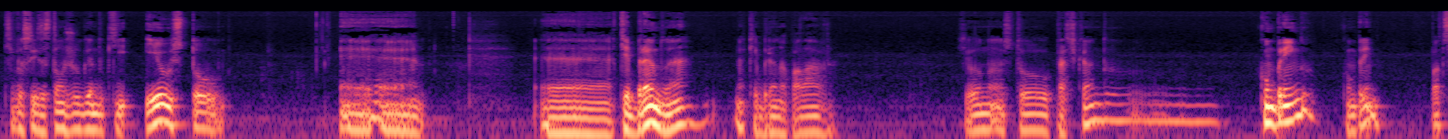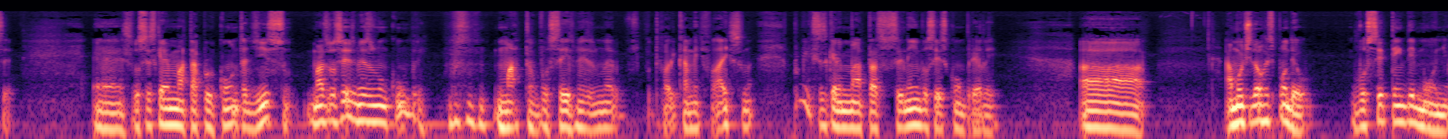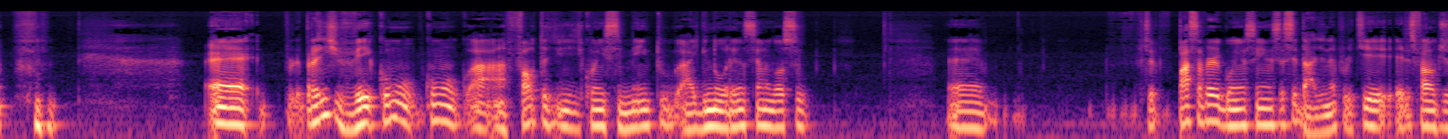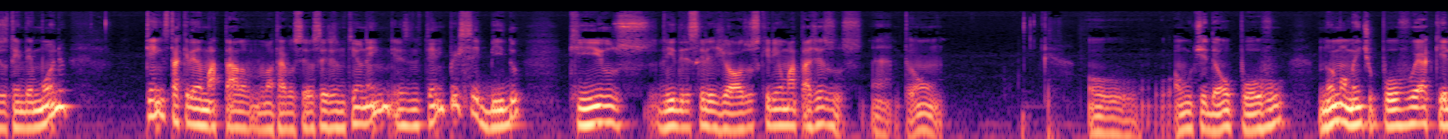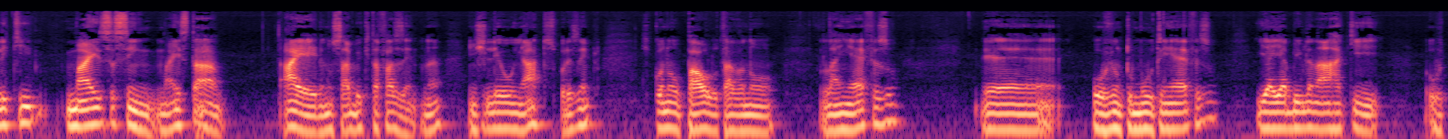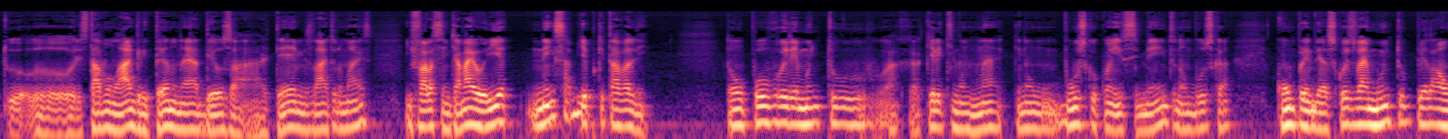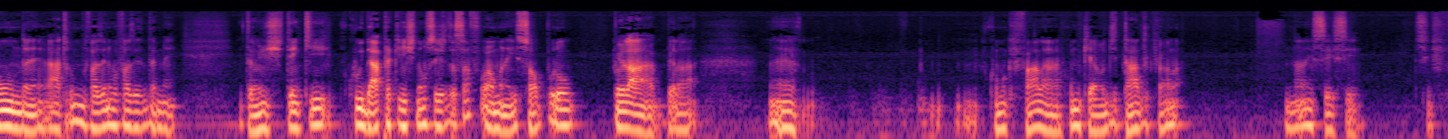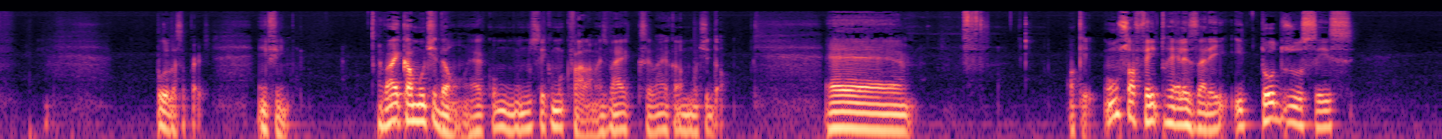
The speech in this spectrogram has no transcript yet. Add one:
que vocês estão julgando que eu estou é, é, quebrando, né? Não é quebrando a palavra. Que eu não estou praticando. Cumprindo. Cumprindo? Pode ser. É, se vocês querem me matar por conta disso, mas vocês mesmos não cumprem. Matam vocês mesmos, né? Teoricamente falar isso, né? Por que vocês querem me matar se nem vocês cumprem a lei? Ah, a multidão respondeu: Você tem demônio. é, para a gente ver como, como a, a, falta de conhecimento, a ignorância é um negócio. É, você passa vergonha sem necessidade, né? Porque eles falam que Jesus tem demônio. Quem está querendo matá-lo, matar você? Seja, eles não tinham nem, eles não tinham nem percebido que os líderes religiosos queriam matar Jesus. Né? Então, o, a multidão, o povo, normalmente o povo é aquele que mais assim, mais está aéreo, não sabe o que está fazendo. Né? A gente leu em Atos, por exemplo, que quando o Paulo estava lá em Éfeso, é, houve um tumulto em Éfeso, e aí a Bíblia narra que o, o, eles estavam lá gritando né, a deusa Artemis lá e tudo mais, e fala assim que a maioria nem sabia porque estava ali. Então o povo ele é muito aquele que não, né, que não busca o conhecimento, não busca compreender as coisas, vai muito pela onda, né? Ah, todo mundo fazendo, eu vou fazer também. Então a gente tem que cuidar para que a gente não seja dessa forma, né? E só por pela pela né? Como que fala, como que é o ditado que fala? Não sei se, se pula essa parte. Enfim, vai com a multidão. É como não sei como que fala, mas vai você vai com a multidão. É, ok, um só feito realizarei e todos vocês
